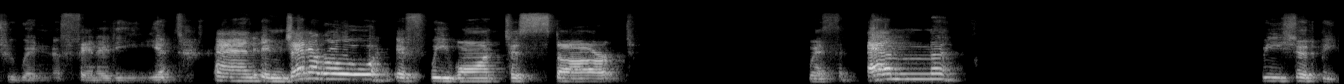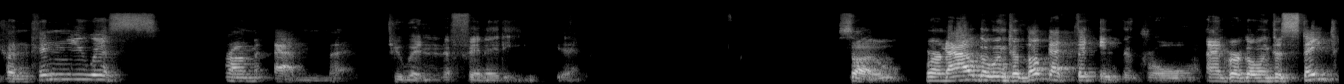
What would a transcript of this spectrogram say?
to infinity. And in general, if we want to start with M. We should be continuous from M to infinity. So we're now going to look at the integral and we're going to state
